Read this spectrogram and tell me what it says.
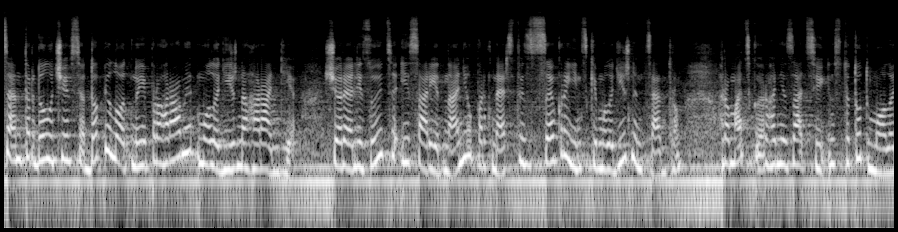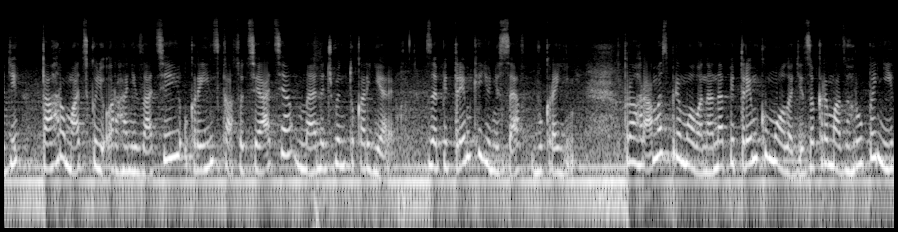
Центр долучився до пілотної програми Молодіжна гарантія, що реалізується ІСАР єднання у партнерстві з Всеукраїнським молодіжним центром, громадською організацією Інститут молоді та громадською організацією Українська асоціація менеджменту кар'єри за підтримки ЮНІСЕФ в Україні. Програма спрямована на підтримку молоді, зокрема з групи НІД,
